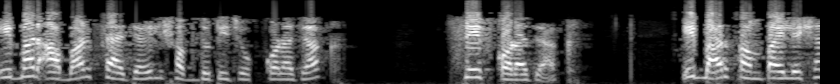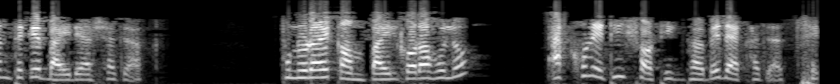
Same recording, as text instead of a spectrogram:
এবার আবার ফ্রাজাইল শব্দটি যোগ করা যাক, সেভ করা যাক। এবার কম্পাইলেশন থেকে বাইরে আসা যাক। পুনরায় কম্পাইল করা হল, এখন এটি সঠিকভাবে দেখা যাচ্ছে।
